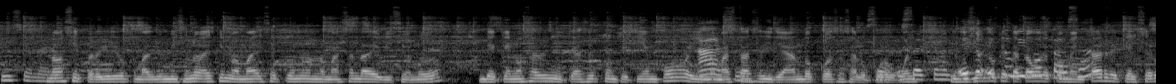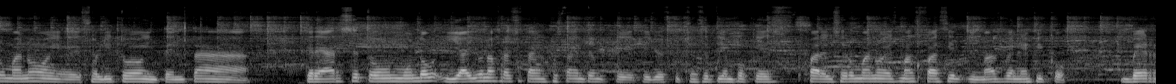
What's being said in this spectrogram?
Visionario. No, sí, pero yo digo que más bien visionudo. Es que mi mamá dice que uno nomás anda de visionudo de que no sabes ni qué hacer con tu tiempo y ah, nomás estás ideando cosas a lo puro güey. Exactamente. es lo que te acabo de comentar, de que el ser humano eh, solito intenta crearse todo un mundo y hay una frase también justamente que, que yo escuché hace tiempo que es para el ser humano es más fácil y más benéfico ver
